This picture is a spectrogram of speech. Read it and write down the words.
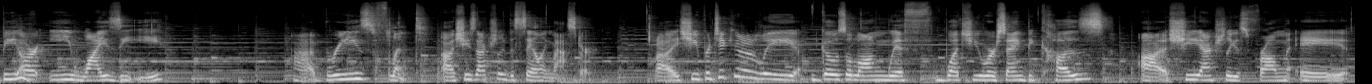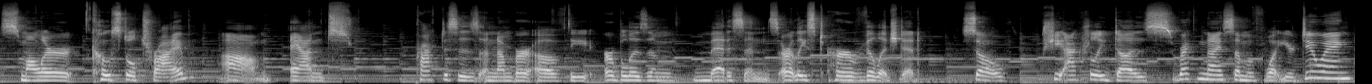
B R E Y Z E. Uh, Breyze Flint. Uh, she's actually the sailing master. Uh, she particularly goes along with what you were saying because uh, she actually is from a smaller coastal tribe um, and practices a number of the herbalism medicines, or at least her village did. So she actually does recognize some of what you're doing.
